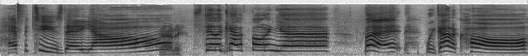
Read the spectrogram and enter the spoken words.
Happy Tuesday, y'all. Howdy. Still in California. But we got a call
